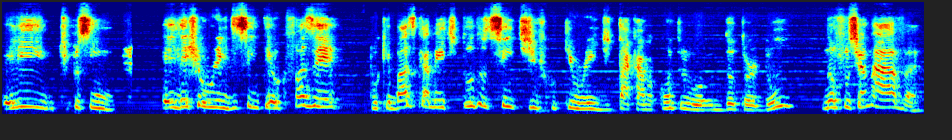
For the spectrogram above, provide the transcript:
Ele, tipo assim, ele deixa o Reed sem ter o que fazer. Porque basicamente tudo científico que o Reed tacava contra o Dr. Doom não funcionava.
